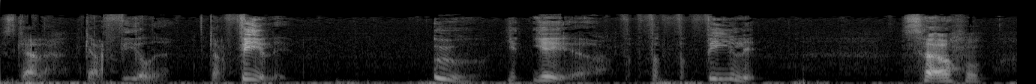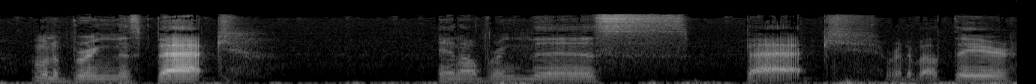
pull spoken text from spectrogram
Just gotta gotta feel it. Gotta feel it ooh, yeah, f -f feel it. So I'm going to bring this back, and I'll bring this back right about there.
